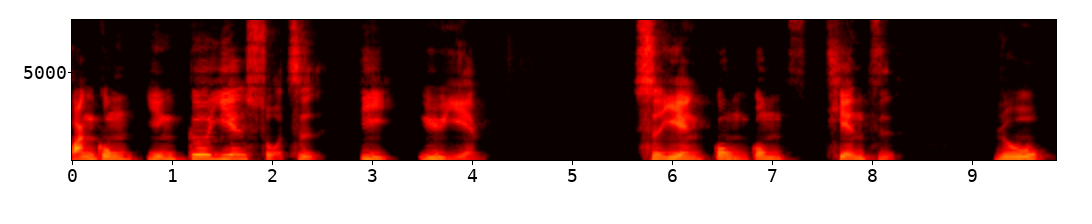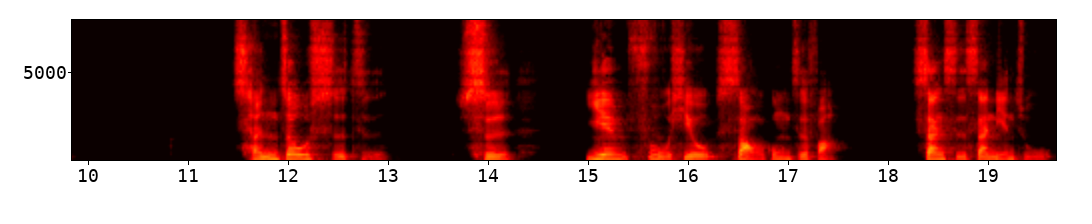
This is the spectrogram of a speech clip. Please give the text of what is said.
桓公因割燕所至，帝欲燕，使燕共攻天子，如陈州十子，使燕复修少公之法。三十三年卒。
